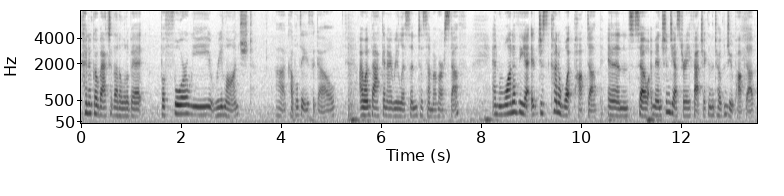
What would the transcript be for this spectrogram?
kind of go back to that a little bit. Before we relaunched uh, a couple days ago, I went back and I re listened to some of our stuff. And one of the, it just kind of what popped up. And so I mentioned yesterday, Fat Chick and the Token Jew popped up.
